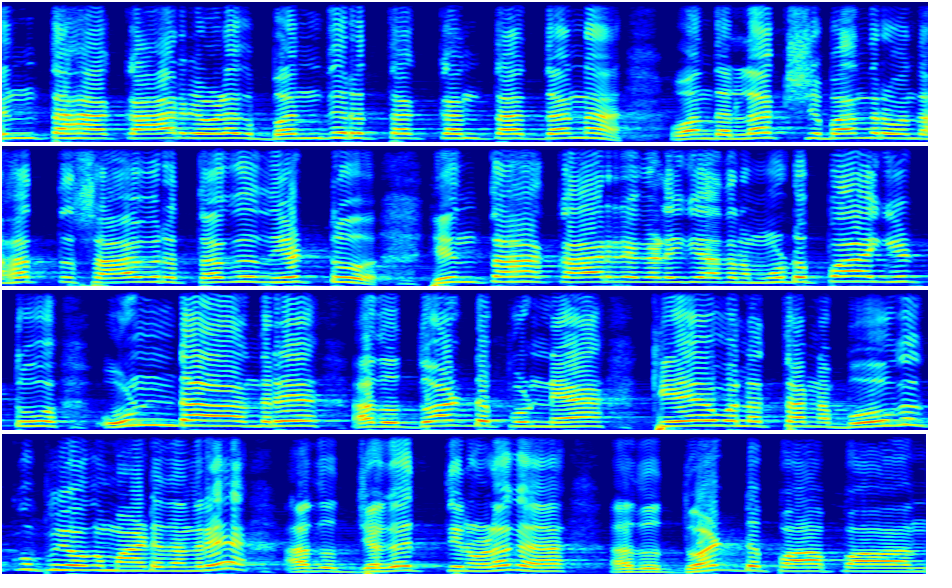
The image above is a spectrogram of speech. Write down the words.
ಇಂತಹ ಕಾರ್ಯೊಳಗೆ ಬಂದಿರತಕ್ಕಂಥದ್ದನ್ನು ಒಂದು ಲಕ್ಷ ಬಂದ್ರೆ ಒಂದು ಹತ್ತು ಸಾವಿರ ತೆಗೆದಿಟ್ಟು ಇಂತಹ ಕಾರ್ಯಗಳಿಗೆ ಅದನ್ನು ಮುಡುಪಾಗಿಟ್ಟು ಉಂಡ ಅಂದರೆ ಅದು ದೊಡ್ಡ ಪುಣ್ಯ. ಕೇವಲ ತನ್ನ ಭೋಗಕ್ಕೆ ಉಪಯೋಗ ಮಾಡಿದಂದ್ರೆ ಅದು ಜಗತ್ತಿನೊಳಗೆ ಅದು ದೊಡ್ಡ ಪಾಪ ಅಂತ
